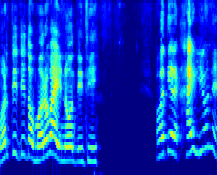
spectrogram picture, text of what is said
મરતી હતી તો મરવાય ન દીધી હવે અત્યારે ખાઈ લ્યો ને.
